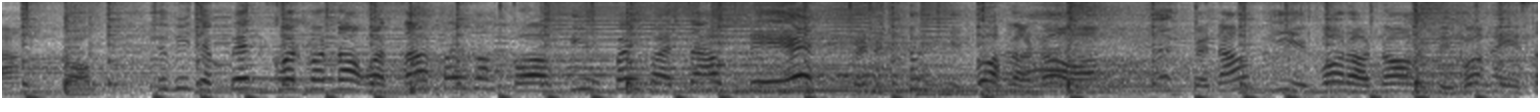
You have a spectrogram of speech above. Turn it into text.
างกอกแล้วพี่จะเป็นคนมานนอกวัดสาไปบางกอกพี่ไปประจำเด้เป็นน้ำพี่พ่อเราน้อง เป็นน้ำพี่พ่อเราน้องสิว่าให้ส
